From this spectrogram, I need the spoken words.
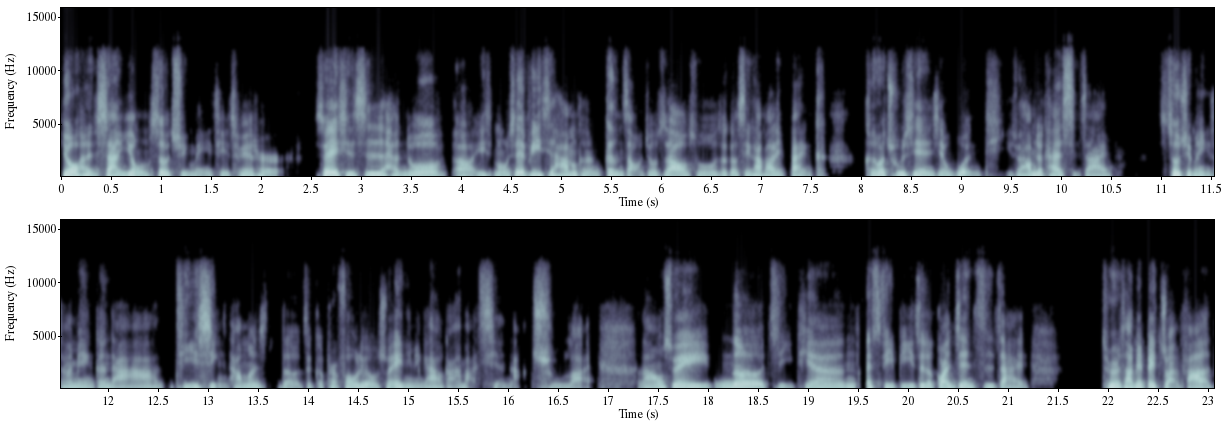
又很善用社群媒体 Twitter，所以其实很多呃一某些 VC 他们可能更早就知道说这个 Silicon Valley Bank 可能会出现一些问题，所以他们就开始在社群媒体上面跟大家提醒他们的这个 portfolio 说，哎、欸，你们应该要赶快把钱拿出来。然后，所以那几天 SVB 这个关键字在 Twitter 上面被转发了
